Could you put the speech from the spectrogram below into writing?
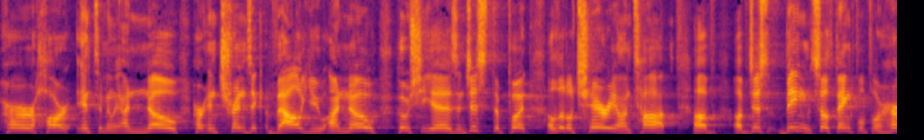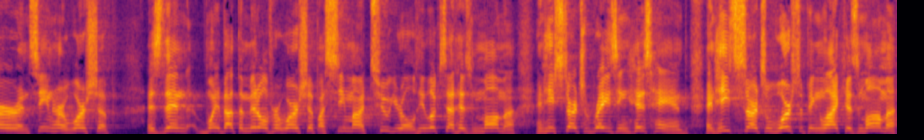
her heart intimately. I know her intrinsic value. I know who she is. And just to put a little cherry on top of of just being so thankful for her and seeing her worship is then about the middle of her worship, I see my two year old. He looks at his mama and he starts raising his hand and he starts worshiping like his mama.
